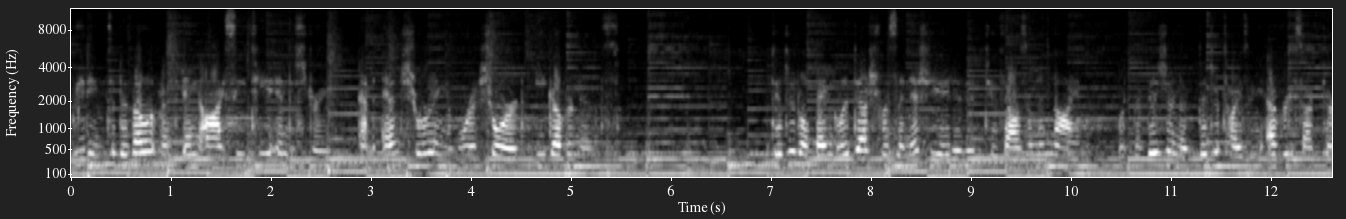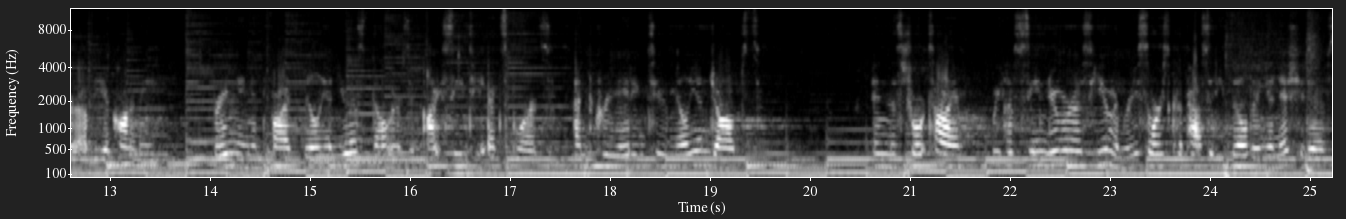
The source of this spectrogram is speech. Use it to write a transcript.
leading to development in ICT industry, and ensuring a more assured e-governance. Digital Bangladesh was initiated in 2009 with the vision of digitizing every sector of the economy, bringing in 5 billion US dollars in ICT exports and creating 2 million jobs. In this short time, we have seen numerous human resource capacity building initiatives,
